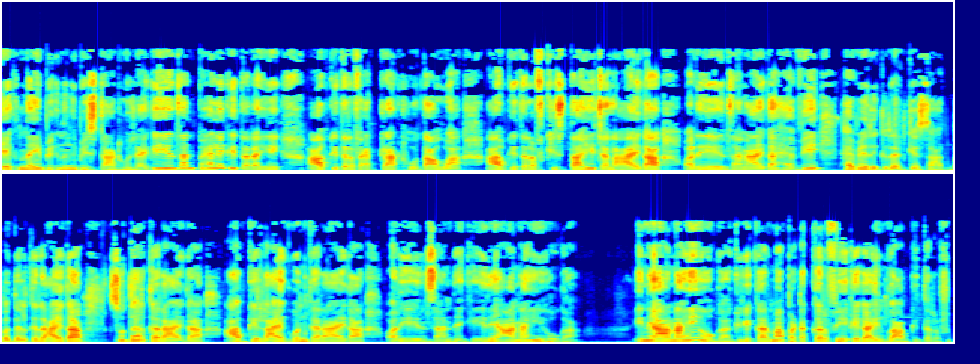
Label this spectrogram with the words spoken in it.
एक नई बिगनिंग भी स्टार्ट हो जाएगी। ये इंसान पहले की तरह ही आपकी तरफ़ अट्रैक्ट होता हुआ, आपकी तरफ़ खिंचता ही चला आएगा और ये इंसान आएगा हैवी हैवी रिग्रेट के साथ, बदल कर आएगा, सुधर कर आएगा, आपके लायक बनकर आएगा और ये इंसान देखिए इन्हें आना ही होगा। इन्हें आना ही होगा, क्योंकि कर्मा पटक कर फेंकेगा इनको आपकी तरफ़।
